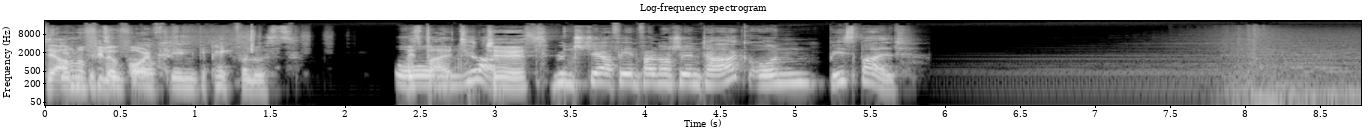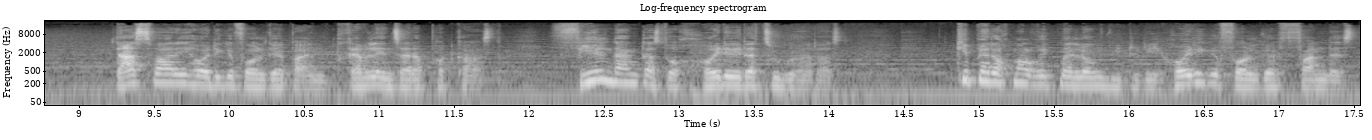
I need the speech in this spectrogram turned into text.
Dir auch noch viel Erfolg. Auf den Gepäckverlust. Und, bis bald. Ja, Tschüss. Wünsche dir auf jeden Fall noch einen schönen Tag und bis bald. Das war die heutige Folge beim Travel Insider Podcast. Vielen Dank, dass du auch heute wieder zugehört hast. Gib mir doch mal Rückmeldung, wie du die heutige Folge fandest.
